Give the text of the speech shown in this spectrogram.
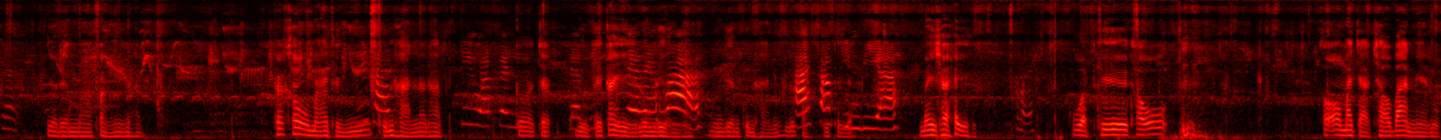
ใช่เดี๋ยวเดินมาฝั่งนี้นะครับ ถ้าเข้ามาถึงขุนหารแล้วนะครับที่วัดเป็นก็จะอยู่ใกล้ๆโรงเรียนนะโรงเรียนขุนหารหรือพเประชล่าอบวิทกิยานเบียร์ไม่ใช่ทำไมขวดคือเขาเขาเอามาจากชาวบ้านเนี่ยลูก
